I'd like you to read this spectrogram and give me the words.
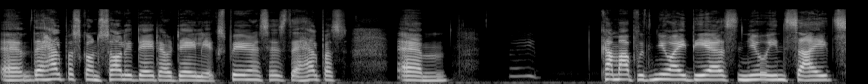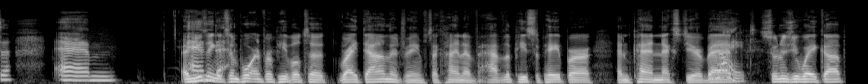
um, they help us consolidate our daily experiences. They help us um, come up with new ideas, new insights. Um, and you think it's important for people to write down their dreams, to kind of have the piece of paper and pen next to your bed. Right. As soon as you wake up,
